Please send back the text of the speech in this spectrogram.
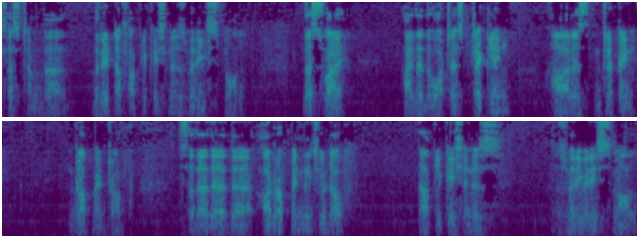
system the, the rate of application is very small. That's why either the water is trickling or is dripping drop by drop. So the, the, the order of magnitude of the application is, is very, very small.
